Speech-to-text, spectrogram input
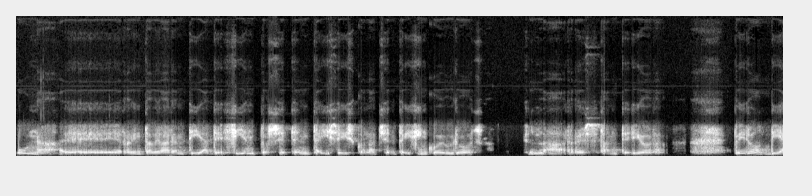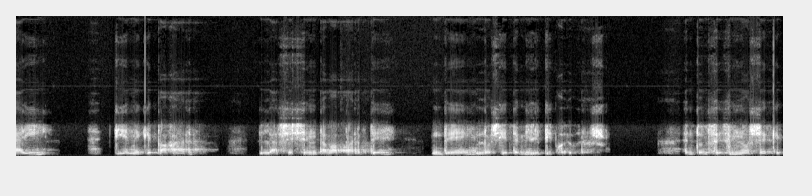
una eh, renta de garantía de 176,85 euros, la resta anterior, pero de ahí tiene que pagar la sesentava parte de los siete mil y pico euros. Entonces, no sé qué,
